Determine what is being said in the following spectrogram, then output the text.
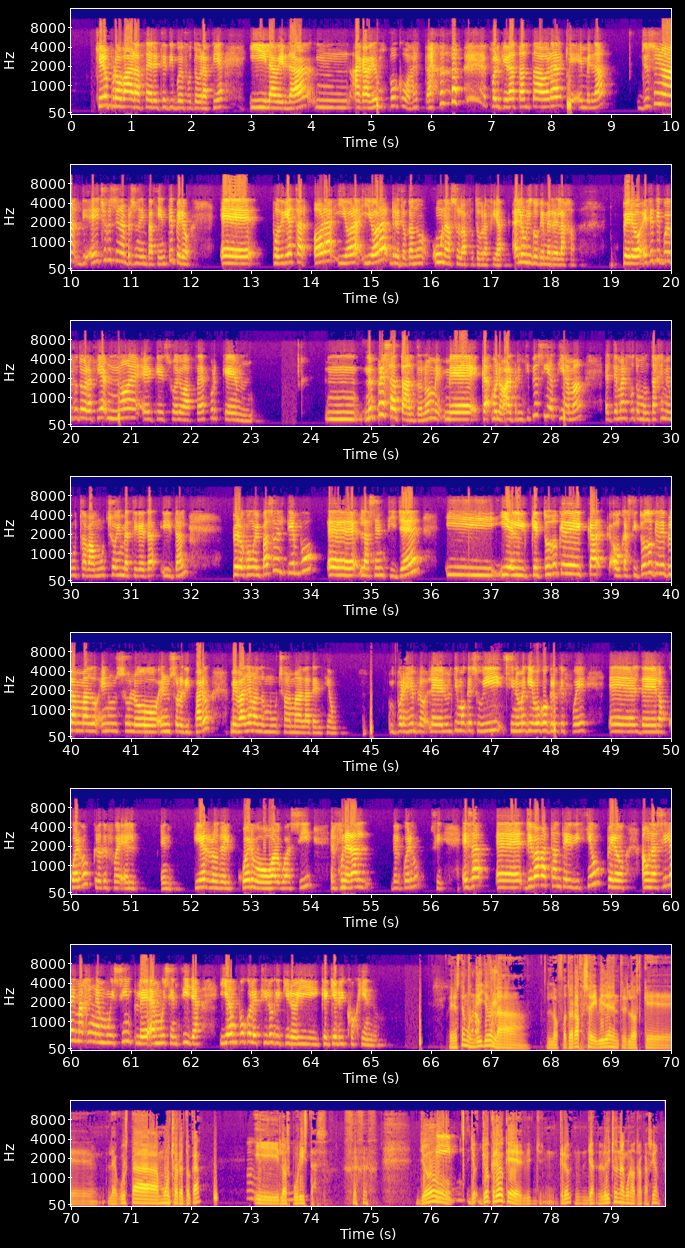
quiero probar a hacer este tipo de fotografías y la verdad mm, acabé un poco harta, porque era tanta hora que en verdad yo soy una, he dicho que soy una persona impaciente, pero eh, podría estar horas y horas y horas retocando una sola fotografía. Es lo único que me relaja. Pero este tipo de fotografía no es el que suelo hacer porque mm, no expresa tanto, ¿no? Me, bueno, al principio sí hacía más, el tema del fotomontaje me gustaba mucho, investigar y tal, pero con el paso del tiempo, eh, la sencillez y, y el que todo quede, o casi todo quede plasmado en un solo, en un solo disparo, me va llamando mucho más la atención. Por ejemplo, el último que subí, si no me equivoco, creo que fue el de los cuervos, creo que fue el entierro del cuervo o algo así, el funeral del cuervo, sí. Esa eh, lleva bastante edición, pero aún así la imagen es muy simple, es muy sencilla y es un poco el estilo que quiero ir, que quiero ir cogiendo. En este mundillo la, los fotógrafos se dividen entre los que les gusta mucho retocar y los puristas. yo, Sí. yo yo creo que yo creo ya lo he dicho en alguna otra ocasión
